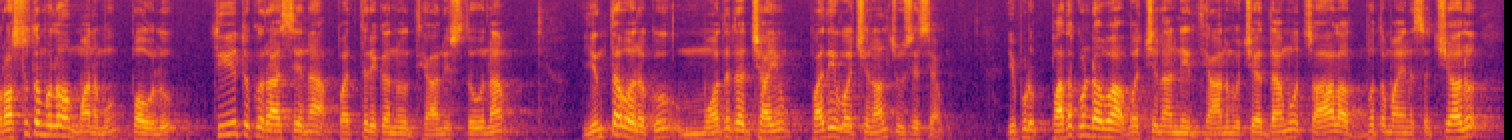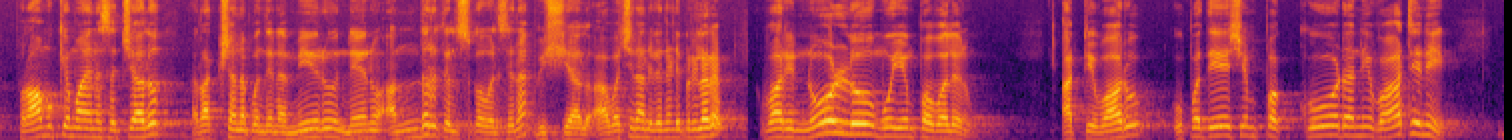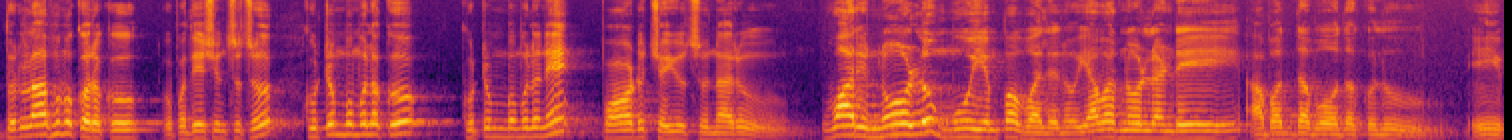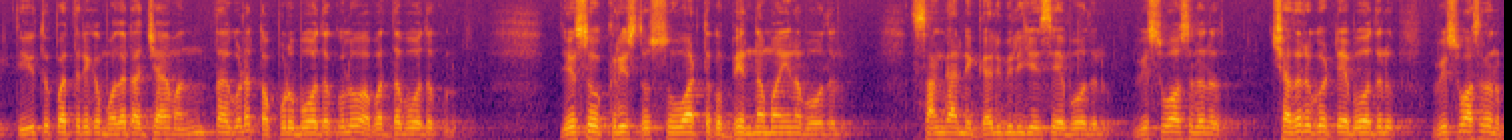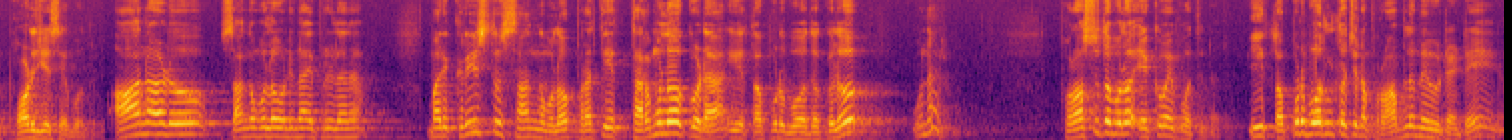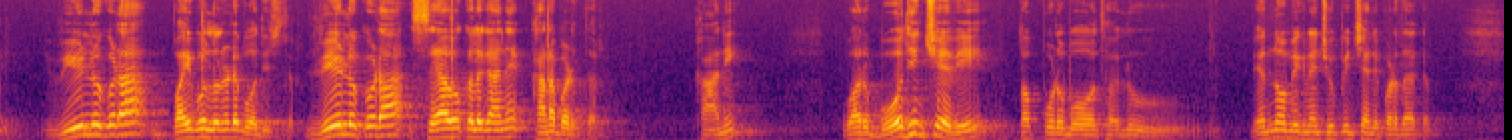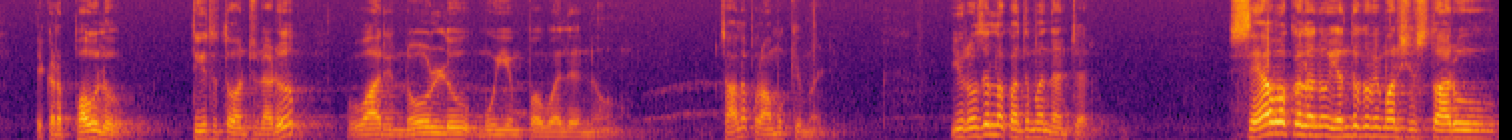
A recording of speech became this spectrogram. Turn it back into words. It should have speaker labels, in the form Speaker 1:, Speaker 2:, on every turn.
Speaker 1: ప్రస్తుతములో మనము పౌలు తీతుకు రాసిన పత్రికను ధ్యానిస్తూ ఉన్నాం. ఇంతవరకు మొదటి అధ్యాయం పది వచనాలు చూసేసాం ఇప్పుడు పదకొండవ వచనాన్ని ధ్యానము చేద్దాము. చాలా అద్భుతమైన సత్యాలు ప్రాముఖ్యమైన సత్యాలు రక్షణ పొందిన మీరు నేను అందరూ తెలుసుకోవలసిన విషయాలు. ఆ వచనాన్ని వినండి ప్రియులరా. వారి నోళ్ళు మూయింపవలను. అట్టివారు ఉపదేశింపకూడని వాటిని దుర్లాభము కొరకు ఉపదేశించుచు కుటుంబములకు కుటుంబములనే పాడు చేయుచున్నారు. వారి నోళ్ళు మూయింపవలెను. ఎవరి నోళ్ళండి? అబద్ధ బోధకులు. ఏ తీతు పత్రిక మొదటి అధ్యాయం అంతా కూడా తప్పుడు బోధకులు అబద్ధ బోధకులు. యేసుక్రీస్తు సువార్తకు భిన్నమైన బోధలు సంఘాన్ని గలిబిలి చేసే బోధలు విశ్వాసులను చెదరగొట్టే బోధలు విశ్వాసులను పాడు చేసే బోధలు. ఆనాడు సంఘములో ఉండిన ప్రియులరా మరి క్రీస్తు సంఘములో ప్రతి తరములో కూడా ఈ తప్పుడు బోధకులు ఉన్నారు. ప్రస్తుతములో ఎక్కువైపోతున్నారు. ఈ తప్పుడు బోధలతో వచ్చిన ప్రాబ్లం ఏమిటంటే వీళ్ళు కూడా బైబిల్లోనే బోధిస్తారు. వీళ్ళు కూడా సేవకులుగానే కనబడతారు. కానీ వారు బోధించేవి తప్పుడు బోధలు. ఎన్నో మీకు నేను చూపించాను ఇప్పటిదాకా. ఇక్కడ పౌలు తీతుతో అంటున్నాడు వారి నోళ్ళు మూయింపవలను. చాలా ప్రాముఖ్యమండి. ఈ రోజుల్లో కొంతమంది అంటారు సేవకులను ఎందుకు విమర్శిస్తారు?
